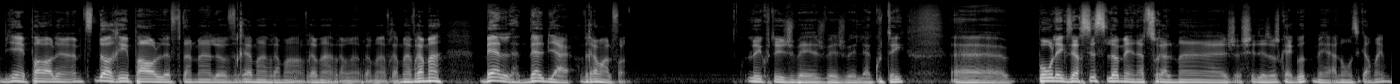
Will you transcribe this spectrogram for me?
bien pâle, un petit doré pâle, finalement. Là, vraiment, vraiment, vraiment, vraiment, vraiment, vraiment, vraiment belle, belle bière. Vraiment le fun. Là, écoutez, je vais, je vais, je vais la goûter. Euh, pour l'exercice, là, mais naturellement, je sais déjà ce qu'elle goûte, mais allons-y quand même.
